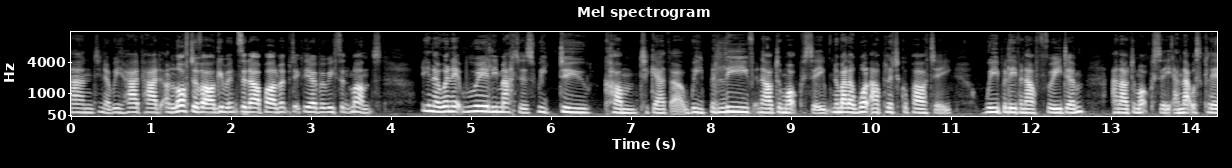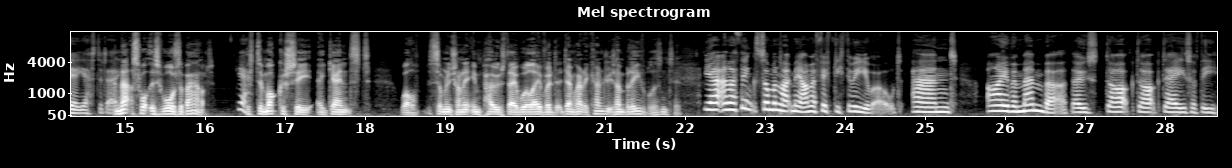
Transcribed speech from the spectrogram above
and, you know, we have had a lot of arguments in our parliament, particularly over recent months. You know, when it really matters, we do come together. We believe in our democracy, no matter what our political party, we believe in our freedom and our democracy. And that was clear yesterday. And that's what this war's about. Yeah. It's democracy against, well, somebody trying to impose their will over a democratic country. It's unbelievable, isn't it? Yeah, and I think someone like me, I'm a 53 year old, and I remember those dark, dark days of the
